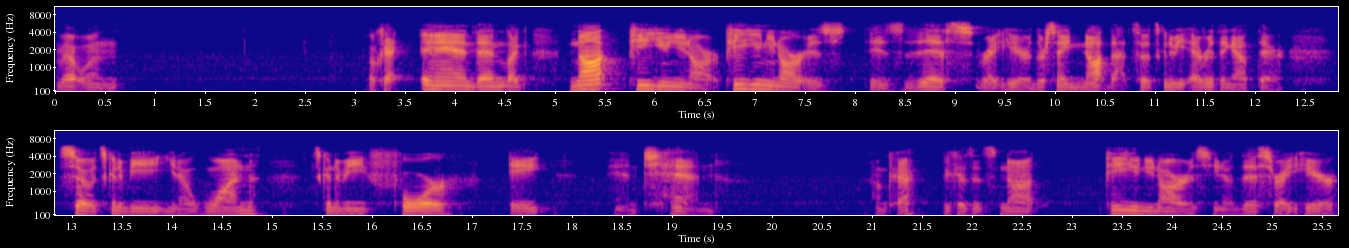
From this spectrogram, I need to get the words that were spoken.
That one, okay, and then like, not P union R. P union R is is this right here. They're saying not that, so it's going to be everything out there. So it's going to be, you know, 1, it's going to be 4, 8, and 10. Okay? Because it's not, P union R is, you know, this right here,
